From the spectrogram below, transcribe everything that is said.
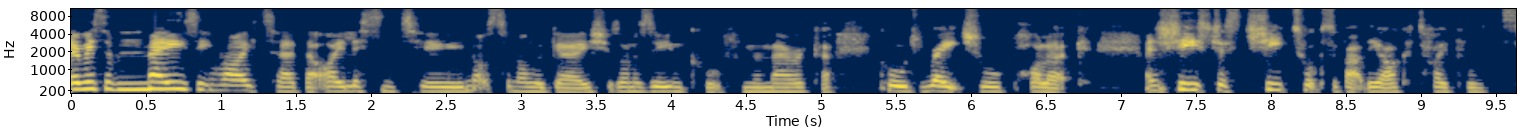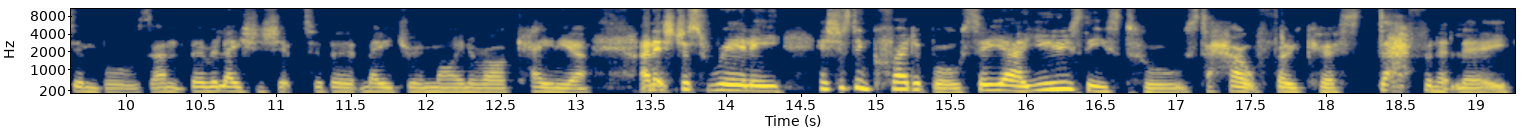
There is an amazing writer that I listened to not so long ago. She was on a Zoom call from America called Rachel Pollack. And she's just, she talks about the archetypal symbols and the relationship to the major and minor arcana. And it's just really, it's just incredible. So, yeah, use these tools to help focus. Definitely.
